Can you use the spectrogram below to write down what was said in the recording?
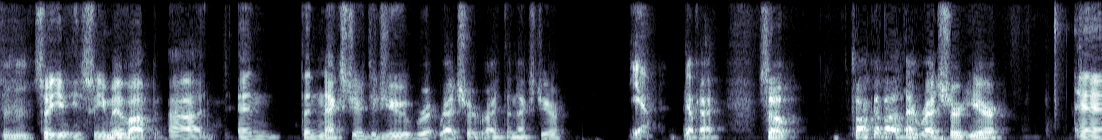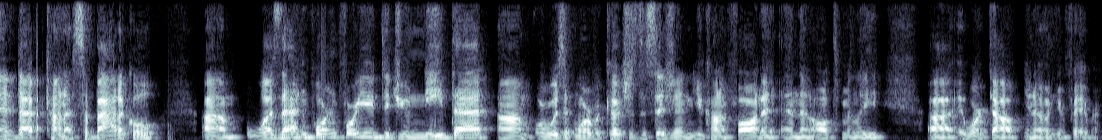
mm-hmm. So you so you move up, uh, and the next year, did you redshirt right? The next year. Yeah. Yep. Okay. So talk about that redshirt year and that kind of sabbatical. Um, was that important for you? Did you need that, um, or was it more of a coach's decision? You kind of fought it, and then ultimately uh, it worked out, you know, in your favor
